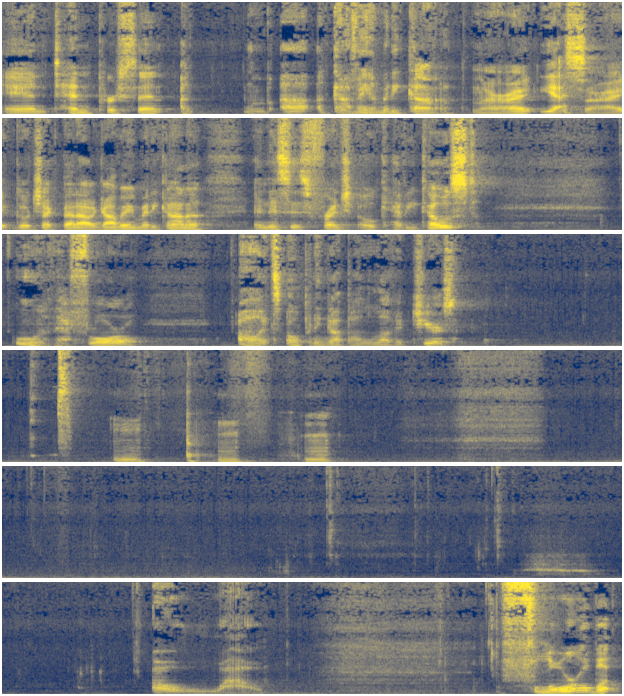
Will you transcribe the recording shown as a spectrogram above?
and 10% uh, uh, agave americana. All right, yes, all right. Go check that out. Agave americana, and this is French oak heavy toast. Ooh, that floral. Oh, it's opening up. I love it. Cheers. Mm. Mm. Mm. Oh, wow. Floral, but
